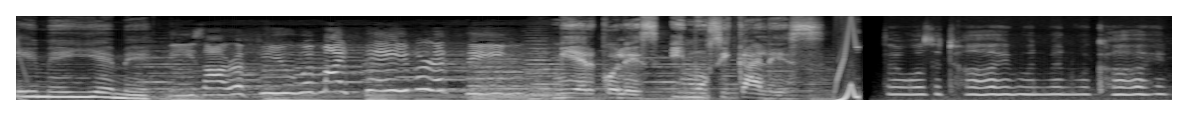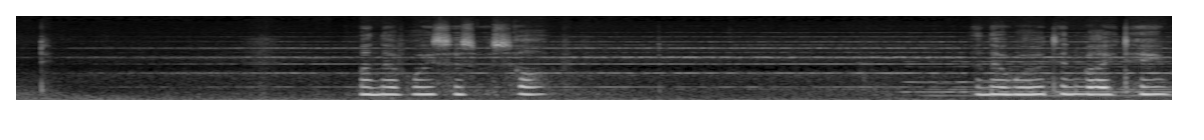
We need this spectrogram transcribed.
M&M. These are a few of my favorite things. Miércoles y musicales. There was a time when men were kind, when their voices were soft, and their words inviting.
